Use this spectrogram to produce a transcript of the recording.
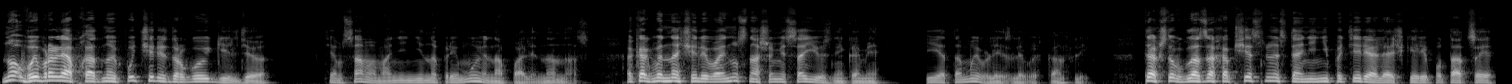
но выбрали обходной путь через другую гильдию. Тем самым они не напрямую напали на нас, а как бы начали войну с нашими союзниками, и это мы влезли в их конфликт. Так что в глазах общественности они не потеряли очки репутации,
